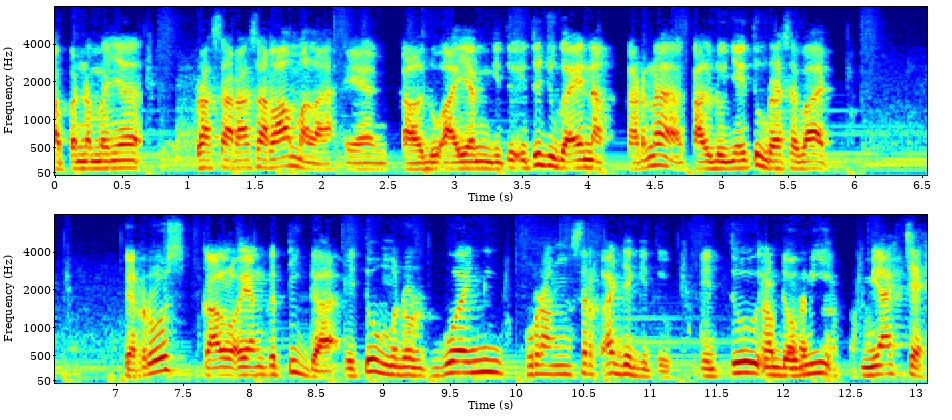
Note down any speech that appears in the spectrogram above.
apa namanya rasa-rasa lama lah yang kaldu ayam gitu itu juga enak karena kaldunya itu berasa banget. Terus kalau yang ketiga itu menurut gua ini kurang serk aja gitu. Itu Apa, Indomie apa? mie Aceh.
